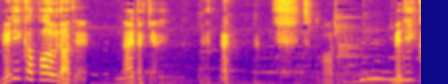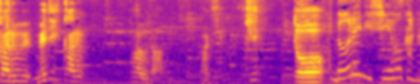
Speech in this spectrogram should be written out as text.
メディカパウダーで、何やったっけ？メディカル、メディカルパウダー感じ。きっと、どれにしようかな。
